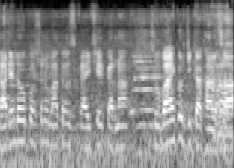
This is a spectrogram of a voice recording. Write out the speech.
ਸਾਡੇ ਲੋਕ ਉਸ ਨੂੰ ਵੱਧ ਤੋਂ ਵੱਧ ਸਬਸਕ੍ਰਾਈਬ ਸ਼ੇਅਰ ਕਰਨਾ। ਸੋ ਵਾਹਿਗੁਰੂ ਜੀ ਕਾ ਖਾਲਸਾ।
